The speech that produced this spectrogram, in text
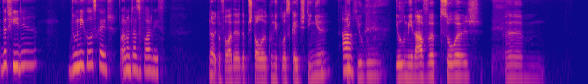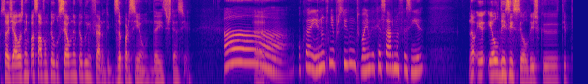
da filha do Nicolas Cage. Ou não estás a falar disso? Não, eu estou a falar da, da pistola que o Nicolas Cage tinha, Ah. que aquilo eliminava pessoas. ahm, ou seja, elas nem passavam pelo céu nem pelo inferno, tipo, desapareciam da existência. Ah, ok. Eu não tinha percebido muito bem o que é que essa arma fazia. Não, ele diz isso, ele diz que tipo,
